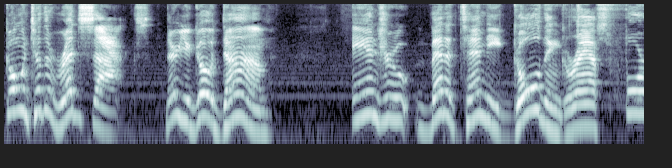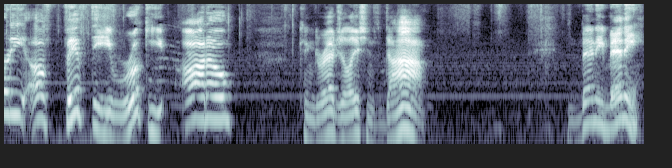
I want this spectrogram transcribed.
going to the Red Sox. There you go, Dom. Andrew Benintendi Golden Graphs 40 of 50 rookie auto. Congratulations, Dom. Benny Benny.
